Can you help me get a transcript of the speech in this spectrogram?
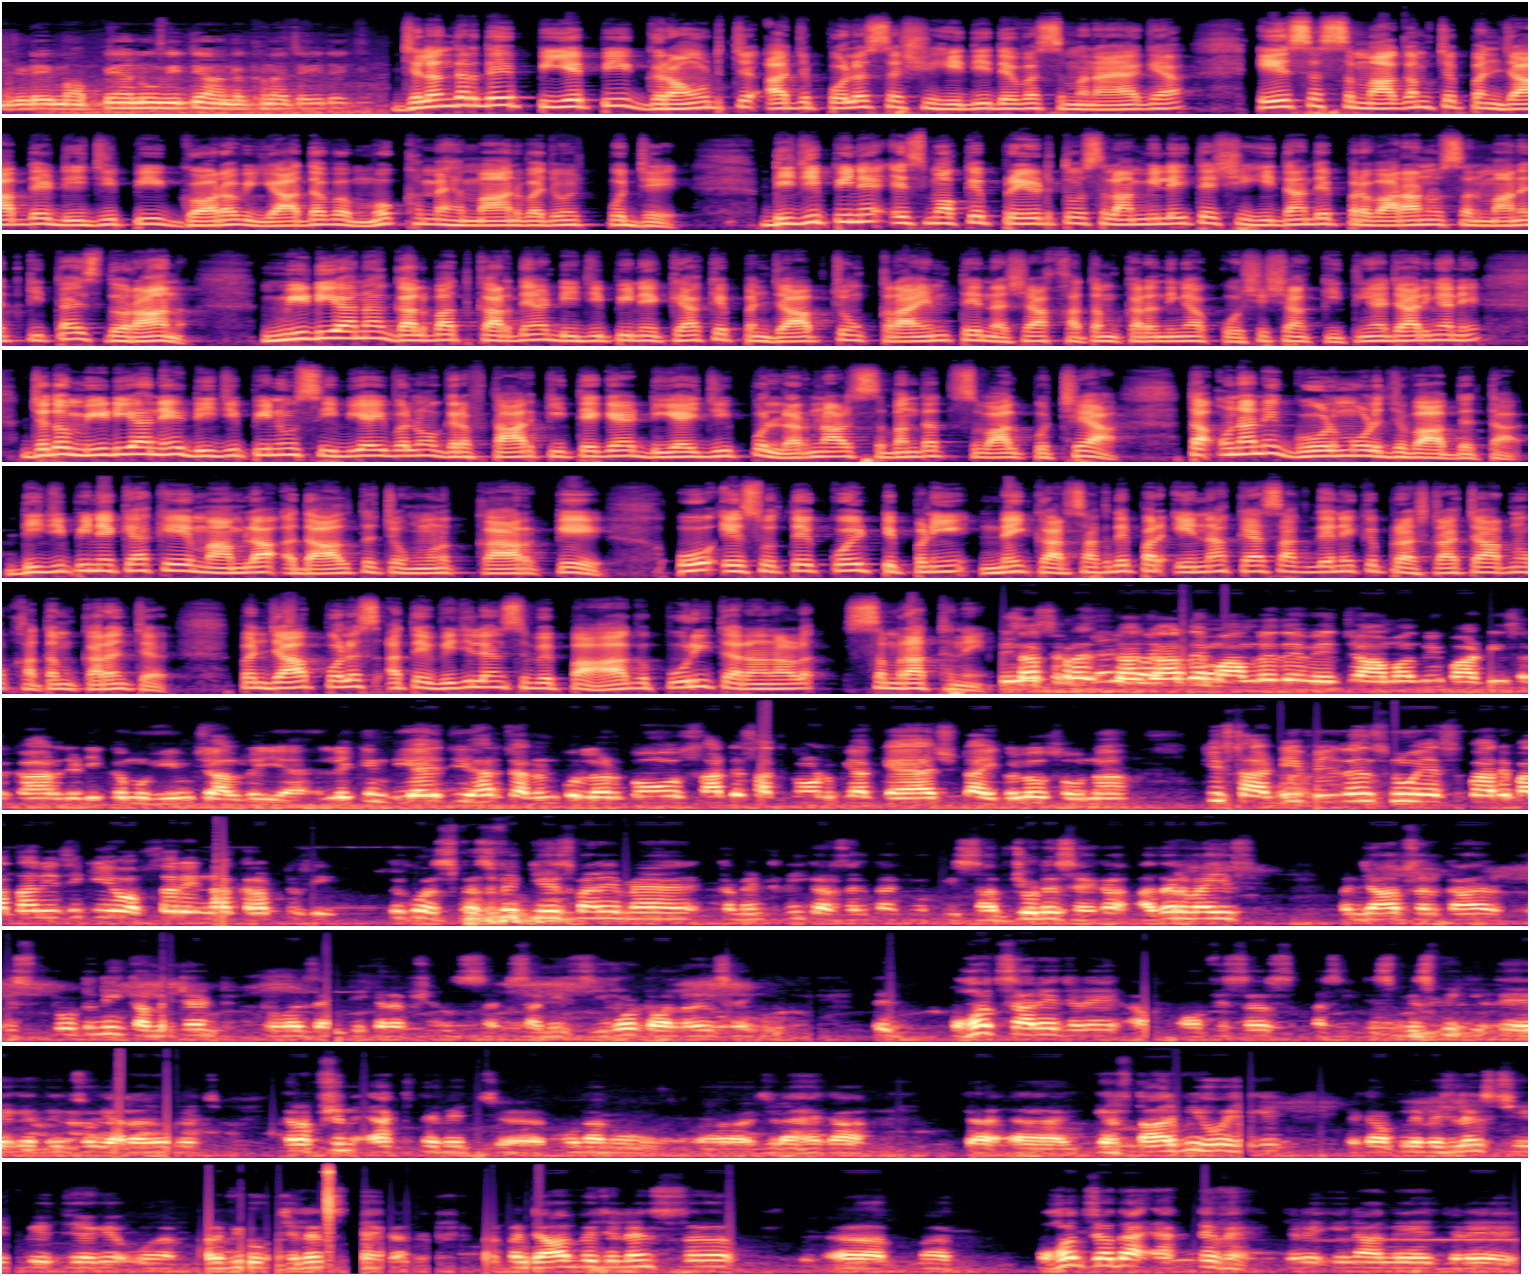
ਜਿਹੜੇ ਮਾਪਿਆਂ ਨੂੰ ਵੀ ਧਿਆਨ ਰੱਖਣਾ ਚਾਹੀਦਾ ਜਲੰਧਰ ਦੇ ਪੀਏਪੀ ਗਰਾਊਂਡ 'ਚ ਅੱਜ ਪੁਲਿਸ ਸ਼ਹੀਦੀ ਦਿਵਸ ਮਨਾਇਆ ਗਿਆ। ਇਸ ਸਮਾਗਮ 'ਚ ਪੰਜਾਬ ਦੇ ਡੀਜੀਪੀ ਗੌਰਵ ਯਾਦਵ ਮੁੱਖ ਮਹਿਮਾਨ ਵਜੋਂ ਪੁੱਜੇ। ਡੀਜੀਪੀ ਨੇ ਇਸ ਮੌਕੇ ਪਰੇਡ ਤੋਂ ਸਲਾਮੀ ਲਈ ਤੇ ਸ਼ਹੀਦਾਂ ਦੇ ਪਰਿਵਾਰਾਂ ਨੂੰ ਸਨਮਾਨਿਤ ਕੀਤਾ। ਇਸ ਦੌਰਾਨ ਮੀਡੀਆ ਨਾਲ ਗੱਲਬਾਤ ਕਰਦਿਆਂ ਡੀਜੀਪੀ ਨੇ ਕਿਹਾ ਕਿ ਪੰਜਾਬ 'ਚੋਂ ਕ੍ਰਾਈਮ ਤੇ ਨਸ਼ਾ ਖਤਮ ਕਰਨ ਦੀਆਂ ਕੋਸ਼ਿਸ਼ਾਂ ਕੀਤੀਆਂ ਜਾ ਰਹੀਆਂ ਨੇ। ਜਦੋਂ ਮੀਡੀਆ ਨੇ ਡੀਜੀਪੀ ਨੂੰ ਸੀਬੀਆਈ ਵੱਲੋਂ ਗ੍ਰਿਫਤਾਰ ਕੀਤੇ ਗਏ ਡੀਆਈਜੀ ਭੁੱਲਰ ਨਾਲ ਸੰਬੰਧਤ ਸਵਾਲ ਪੁੱਛਿਆ ਤਾਂ ਉਹਨਾਂ ਨੇ ਗੋਲਮੋਲ ਜਵਾਬ ਦਿੱਤਾ। ਡੀਜੀਪੀ ਨੇ ਕਿਹਾ ਕਿ ਇਹ ਮਾਮਲਾ ਅਦਾਲਤ 'ਚ ਹੋਣ ਕਰਕੇ ਉਹ ਇਸ ਉੱਤੇ ਕੋਈ ਟਿੱਪਣੀ ਨਹੀਂ ਕਰ ਸਕਦੇ, ਪਰ ਇੰਨਾ ਕਹਿ ਸਕਦੇ ਨੇ ਕਿ ਭ੍ਰਸ਼ਟਾਚਾਰ ਨੂੰ ਖਤਮ ਕਰਨ 'ਚ ਪੰਜਾਬ ਪੁਲਿਸ ਅਤੇ ਵਿਜੀਲੈਂਸ ਵਿਭਾਗ ਪੂਰੀ ਤਰ੍ਹਾਂ ਨਾਲ ਸਮਰੱਥ ਨੇ। ਸਰ, ਭ੍ਰਸ਼ਟਾਚਾਰ ਦੇ ਮਾਮਲੇ ਦੇ ਵਿੱਚ ਆਮ ਆਦਮੀ ਪਾਰਟੀ ਸਰਕਾਰ ਜਿਹੜੀ ਇੱਕ ਮੁਹਿੰਮ ਚੱਲ ਰਹੀ ਹੈ, ਲੇਕਿਨ ਡੀਆਈਜੀ ਹਰਚਰਨ ਭੁੱਲਰ ਤੋਂ 7.5 ਕਰੋੜ ਰੁਪਇਆ ਕੈਸ਼ 2.5 ਕਿਲੋ ਸੋਨਾ, ਕਿ ਸਾਡੀ ਵਿਜੀਲੈਂਸ ਨੂੰ ਇਸ ਬਾਰੇ ਪਤਾ ਨਹੀਂ ਸੀ ਕਿ ਉਹ ਅਫਸਰ ਇੰਨਾ ਕਰਪਟ ਸੀ? ਦੇਖੋ ਸਪੈਸੀਫਿਕ ਕੇਸ ਬਾਰੇ ਮੈਂ ਕਮੈਂਟ ਨਹੀਂ ਕਰ ਸਕਦਾ ਕਿਉਂਕਿ ਸਬ ਜੁਡਿਸ ਹੈਗਾ। ਅਦਰਵਾਈਜ਼ ਪੰਜਾਬ ਸਰਕਾਰ ਇਸ totally committed towards anti corruption ਸਾਡੀ ਜ਼ੀਰੋ ਟੋਲਰੈਂਸ ਹੈ ਤੇ ਬਹੁਤ ਸਾਰੇ ਜਿਹੜੇ ਆਫੀਸਰਸ ਅਸੀਂ ਡਿਸਮਿਸ ਵੀ ਕੀਤੇ ਹੈਗੇ 311 ਦੇ ਵਿੱਚ। ਕਰਪਸ਼ਨ ਐਕਟ ਦੇ ਵਿੱਚ ਉਹਨਾਂ ਨੂੰ ਜਿਹੜਾ ਹੈਗਾ ਗ੍ਰਿਫਤਾਰ ਵੀ ਹੋਏ ਹੈਗੇ। ਇੱਕ ਆਪਣੇ ਵਿਜੀਲੈਂਸ ਚੀਫ ਵੀ ਇੱਥੇ ਹੈਗੇ ਪਰਵਿਊ ਵਿਜੀਲੈਂਸ ਹੈਗਾ। ਪਰ ਪੰਜਾਬ ਵਿਜੀਲੈਂਸ ਬਹੁਤ ਜ਼ਿਆਦਾ ਐਕਟਿਵ ਹੈ ਜਿਹੜੇ ਇਹਨਾਂ ਨੇ ਜਿਹੜੇ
